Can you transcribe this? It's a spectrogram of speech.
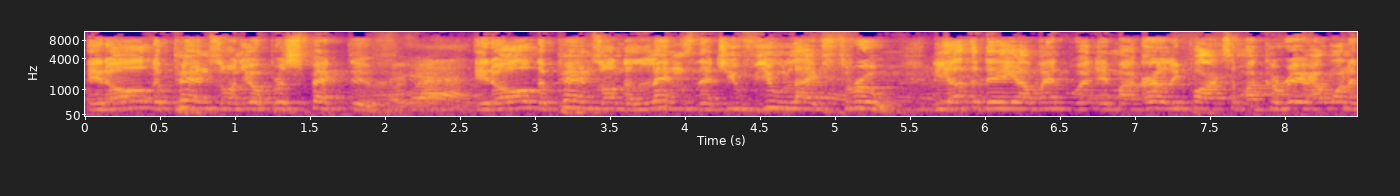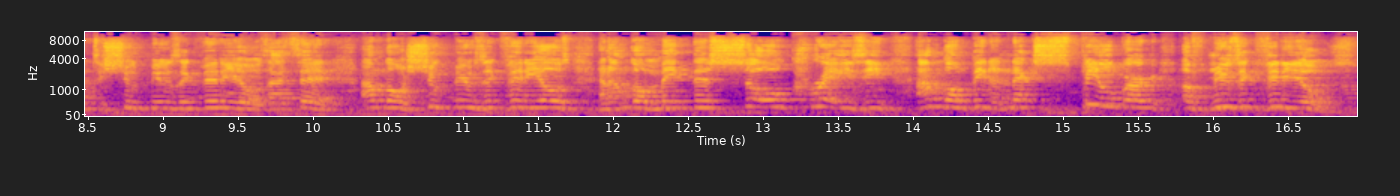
It all depends on your perspective. It all depends on the lens that you view life through. The other day, I went in my early parts of my career, I wanted to shoot music videos. I said, I'm going to shoot music videos and I'm going to make this so crazy. I'm going to be the next Spielberg of music videos.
